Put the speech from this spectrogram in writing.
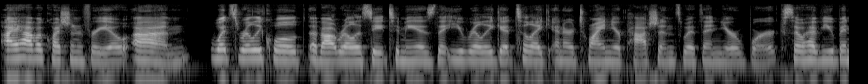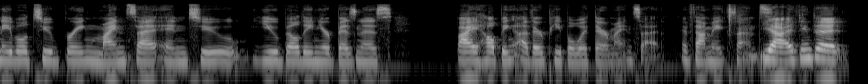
I have a question for you. Um, what's really cool about real estate to me is that you really get to like intertwine your passions within your work. So have you been able to bring mindset into you building your business by helping other people with their mindset, if that makes sense? Yeah, I think that.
